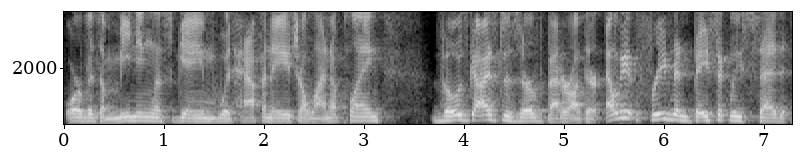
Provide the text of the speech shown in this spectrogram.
or if it's a meaningless game with half an AHL lineup playing. Those guys deserved better out there. Elliot Friedman basically said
